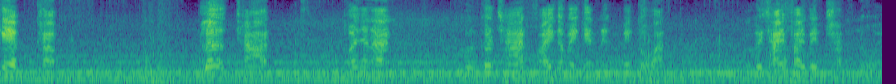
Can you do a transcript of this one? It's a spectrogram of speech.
เก็บครับ เลิกชาร์จ เพราะฉะนั้น คุณก็ชาร์จไฟก็ไปแค่หนึ่งเมกะวัตต์คุณก็ใช้ไฟเป็นพันหน่วย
